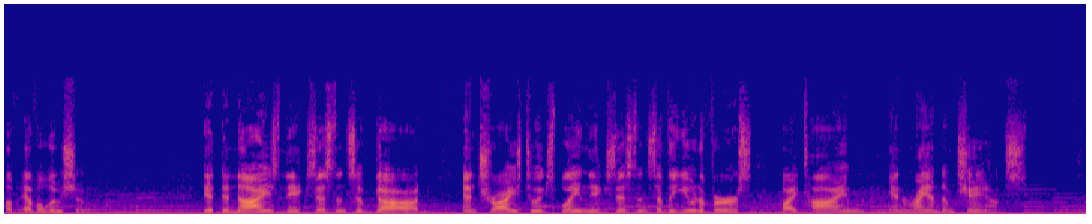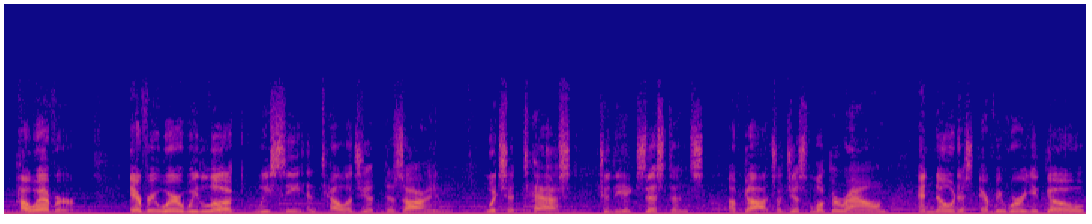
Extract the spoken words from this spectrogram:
of evolution. It denies the existence of God and tries to explain the existence of the universe by time and random chance. However, everywhere we look, we see intelligent design, which attest to the existence of God. So just look around and notice everywhere you go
